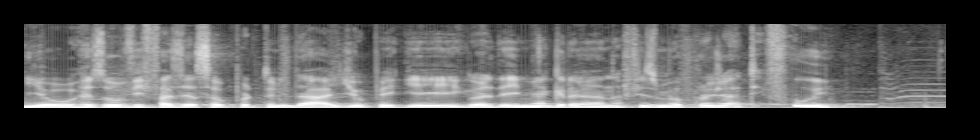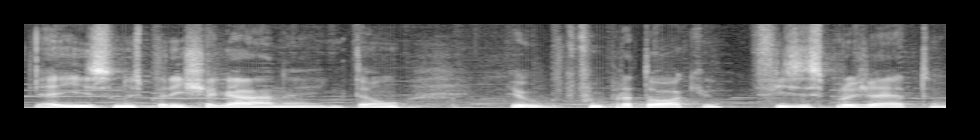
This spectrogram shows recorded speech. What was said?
E eu resolvi fazer essa oportunidade. Eu peguei, guardei minha grana, fiz meu projeto e fui. É isso, não esperei chegar, né? Então, eu fui para Tóquio, fiz esse projeto,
